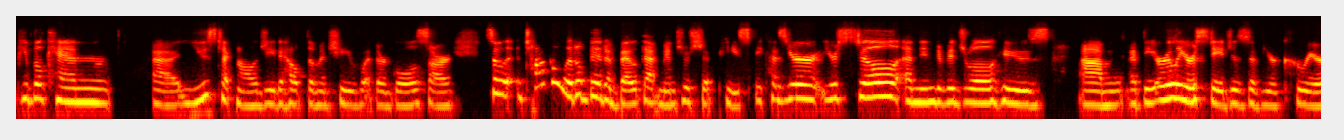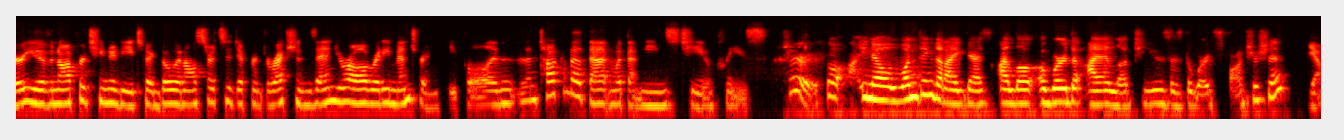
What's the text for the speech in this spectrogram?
people can uh, use technology to help them achieve what their goals are. So talk a little bit about that mentorship piece because you're you're still an individual who's um, at the earlier stages of your career, you have an opportunity to go in all sorts of different directions and you're already mentoring people. And, and talk about that and what that means to you, please. Sure. So, you know, one thing that I guess I love, a word that I love to use is the word sponsorship. Yeah.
